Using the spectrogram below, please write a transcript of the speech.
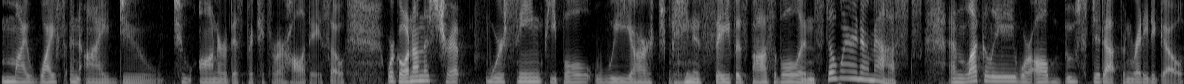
my wife and I do to honor this particular holiday. So we're going on this trip we're seeing people. We are being as safe as possible and still wearing our masks. And luckily, we're all boosted up and ready to go.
